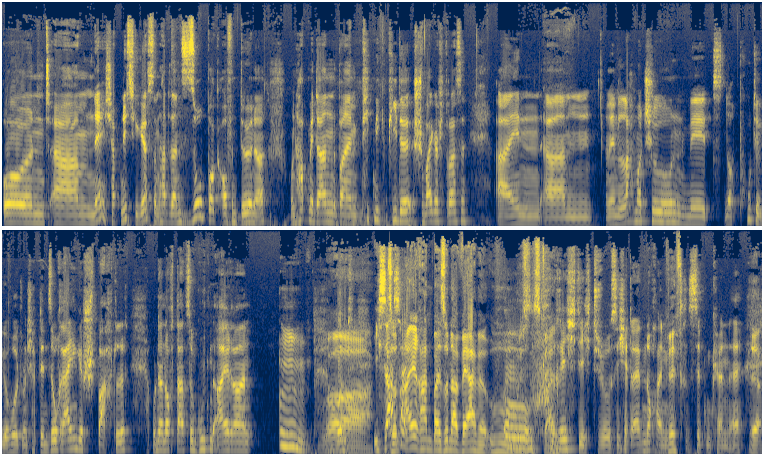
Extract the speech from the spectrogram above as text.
Und ähm, nee, ich habe nichts gegessen und hatte dann so Bock auf einen Döner und habe mir dann beim Picknick Pide Schweigerstraße ein, ähm, einen Lahmacun mit noch Pute geholt und ich habe den so reingespachtelt und dann noch dazu einen guten Ayran. Boah. und ich saß so ein halt- Eiran bei so einer Wärme. Uh, Oh, ist das geil. richtig juice. Ich hätte noch einen Riff. sippen können. Ey. Ja.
